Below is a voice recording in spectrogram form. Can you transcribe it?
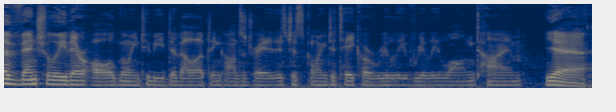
eventually they're all going to be developed and concentrated. It's just going to take a really, really long time. Yeah,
